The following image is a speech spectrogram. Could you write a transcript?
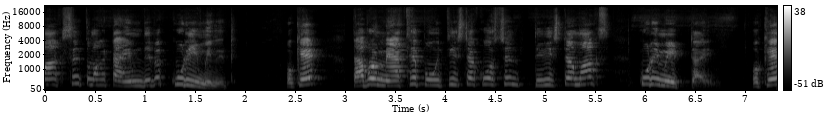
মার্কসে তোমাকে টাইম দেবে কুড়ি মিনিট ওকে তারপর ম্যাথে পঁয়ত্রিশটা কোশ্চেন তিরিশটা মার্কস কুড়ি মিনিট টাইম ওকে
